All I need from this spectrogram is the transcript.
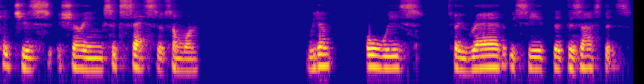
pictures showing success of someone, we don't always, it's very rare that we see the disasters.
